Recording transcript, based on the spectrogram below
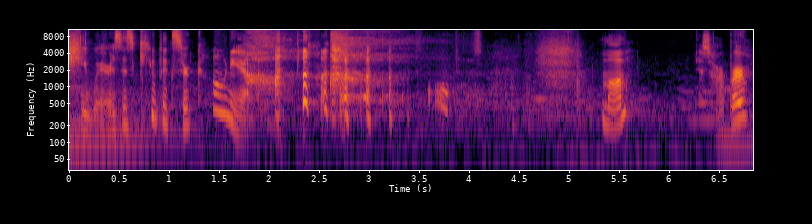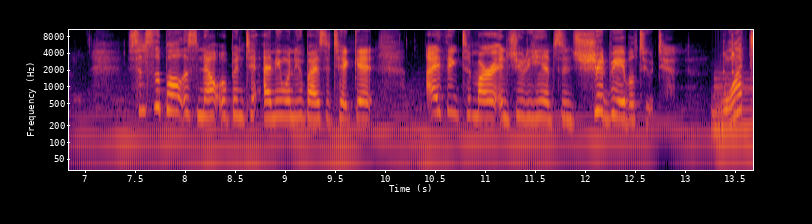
She wears is cubic zirconia. Mom, Miss Harper, since the ball is now open to anyone who buys a ticket, I think Tamara and Judy Hansen should be able to attend. what?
